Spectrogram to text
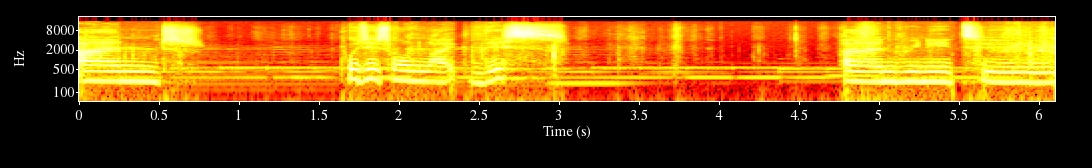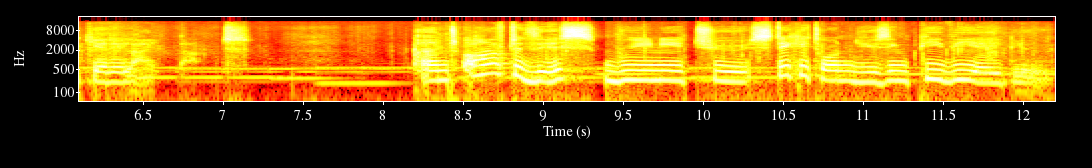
and put it on like this. And we need to get it like that. And after this, we need to stick it on using PVA glue.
